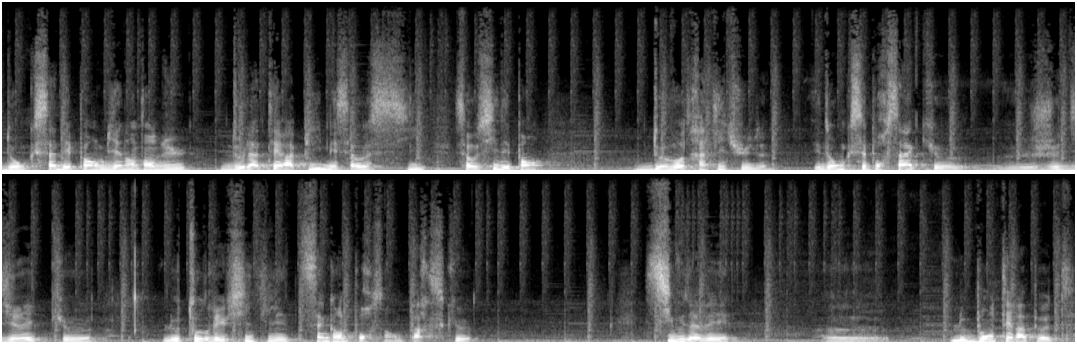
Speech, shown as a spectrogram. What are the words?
Donc ça dépend bien entendu de la thérapie, mais ça aussi, ça aussi dépend de votre attitude. Et donc c'est pour ça que je dirais que le taux de réussite il est de 50% parce que si vous avez euh, le bon thérapeute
